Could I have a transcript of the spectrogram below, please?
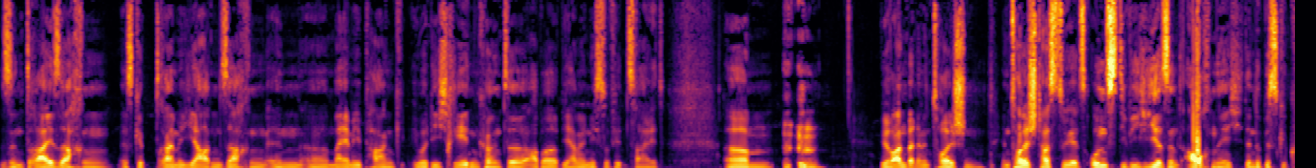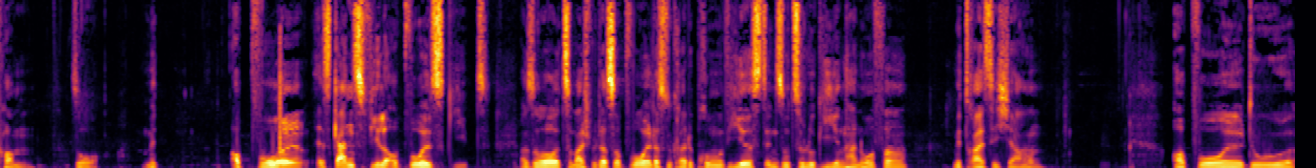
sind drei Sachen. Es gibt drei Milliarden Sachen in äh, Miami Punk, über die ich reden könnte, aber wir haben ja nicht so viel Zeit. Ähm, wir waren bei dem Enttäuschen. Enttäuscht hast du jetzt uns, die wir hier sind, auch nicht, denn du bist gekommen. So. Mit, obwohl es ganz viele Obwohls gibt. Also zum Beispiel das, obwohl, dass du gerade promovierst in Soziologie in Hannover mit 30 Jahren, obwohl du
